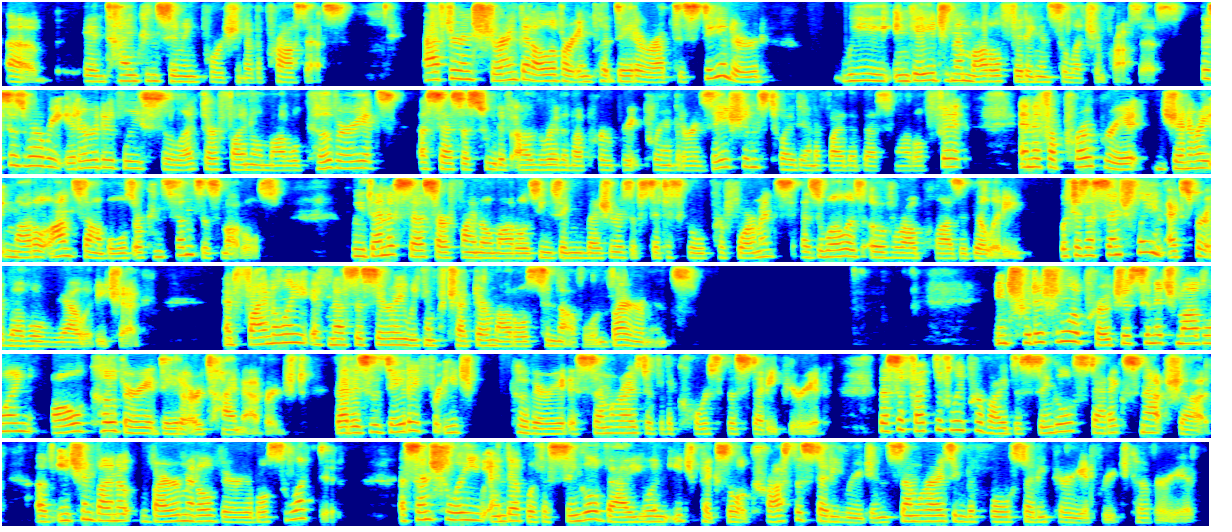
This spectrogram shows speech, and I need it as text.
uh, and time consuming portion of the process. After ensuring that all of our input data are up to standard, we engage in the model fitting and selection process. This is where we iteratively select our final model covariates, assess a suite of algorithm appropriate parameterizations to identify the best model fit, and if appropriate, generate model ensembles or consensus models. We then assess our final models using measures of statistical performance as well as overall plausibility, which is essentially an expert level reality check. And finally, if necessary, we can project our models to novel environments. In traditional approaches to niche modeling, all covariate data are time averaged. That is, the data for each covariate is summarized over the course of the study period. This effectively provides a single static snapshot of each environmental variable selected. Essentially, you end up with a single value in each pixel across the study region, summarizing the full study period for each covariate.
